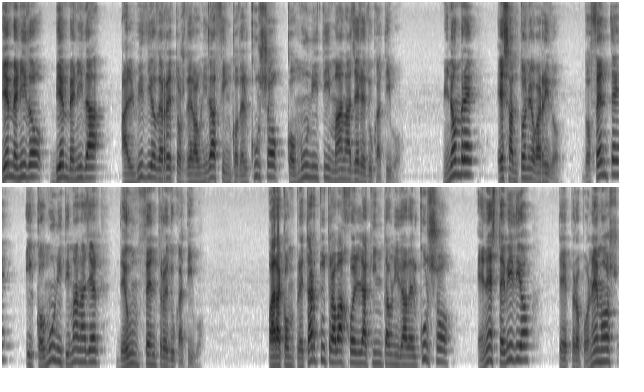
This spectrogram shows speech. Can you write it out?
Bienvenido, bienvenida al vídeo de retos de la unidad 5 del curso Community Manager Educativo. Mi nombre es Antonio Garrido, docente y Community Manager de un centro educativo. Para completar tu trabajo en la quinta unidad del curso, en este vídeo te proponemos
